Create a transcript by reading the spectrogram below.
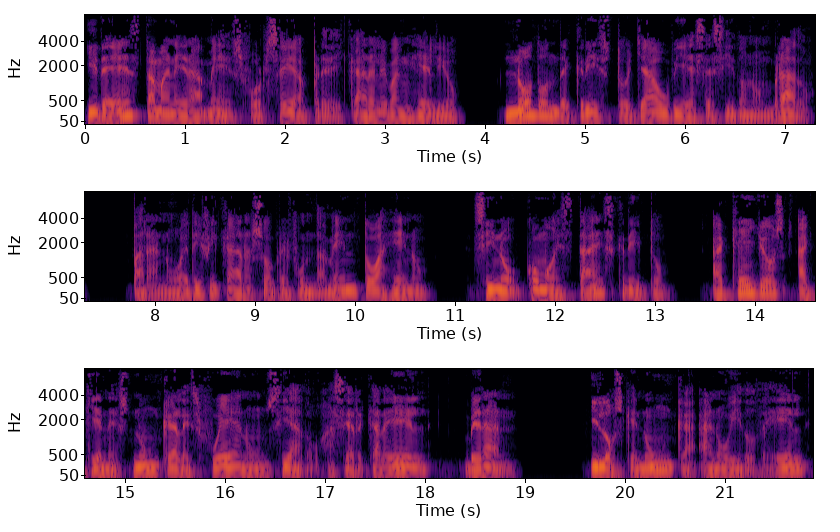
y de esta manera me esforcé a predicar el Evangelio, no donde Cristo ya hubiese sido nombrado, para no edificar sobre fundamento ajeno, sino como está escrito, aquellos a quienes nunca les fue anunciado acerca de él, verán, y los que nunca han oído de él,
